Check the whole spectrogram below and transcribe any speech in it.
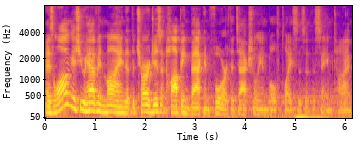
As long as you have in mind that the charge isn't hopping back and forth, it's actually in both places at the same time.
